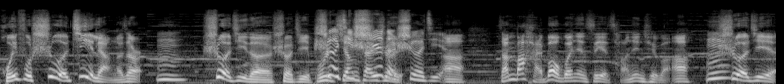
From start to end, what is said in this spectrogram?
回复“设计”两个字儿，嗯，设计的设计，不是设计师的设计，啊。咱们把海报关键词也藏进去吧啊，嗯设计，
